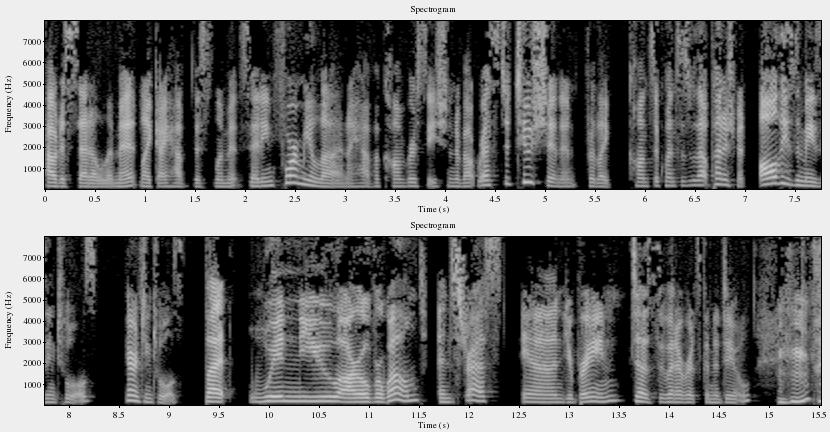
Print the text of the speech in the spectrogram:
how to set a limit. Like I have this limit setting formula and I have a conversation about restitution and for like consequences without punishment, all these amazing tools, parenting tools. But when you are overwhelmed and stressed and your brain does whatever it's going to do, mm-hmm.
